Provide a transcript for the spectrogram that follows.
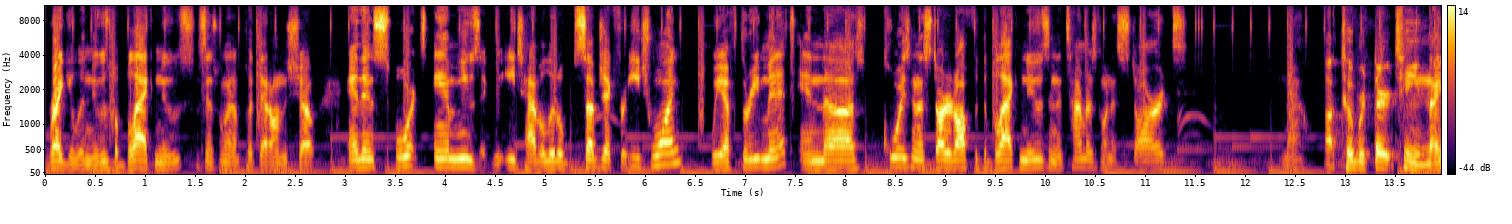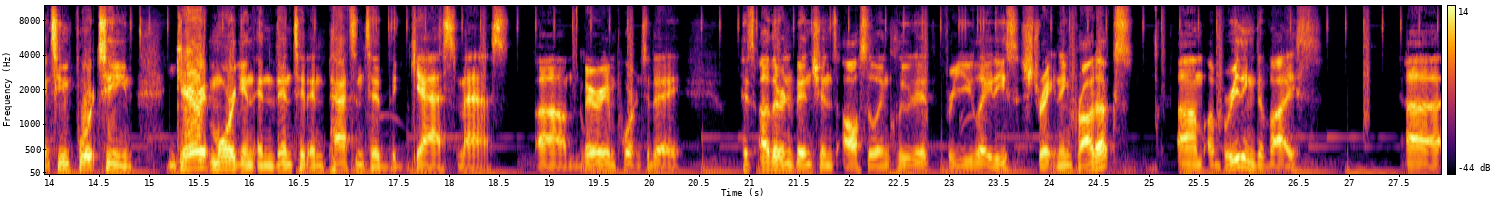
regular news, but black news, since we're gonna put that on the show, and then sports and music. We each have a little subject for each one. We have three minutes, and uh, Corey's gonna start it off with the black news, and the timer is gonna start now. October 13, 1914, Garrett Morgan invented and patented the gas mask. Um, very important today. His other inventions also included, for you ladies, straightening products, um, a breathing device, uh,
